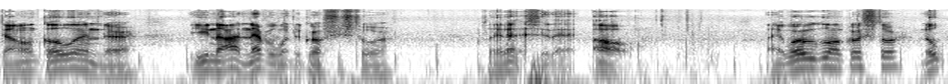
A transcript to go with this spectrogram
Don't go in there. You know, I never went to grocery store. Play that shit at. Oh. Like, where we going, grocery store? Nope.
